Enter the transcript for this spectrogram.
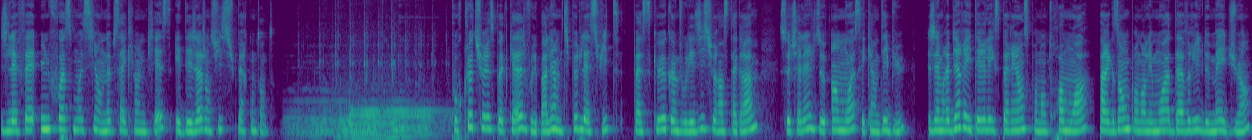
Je l'ai fait une fois ce mois-ci en upcyclant une pièce et déjà j'en suis super contente. Pour clôturer ce podcast, je voulais parler un petit peu de la suite parce que, comme je vous l'ai dit sur Instagram, ce challenge de un mois, c'est qu'un début. J'aimerais bien réitérer l'expérience pendant trois mois, par exemple pendant les mois d'avril, de mai et de juin,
